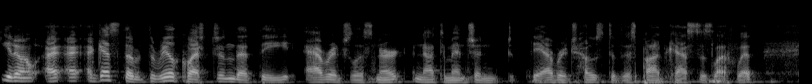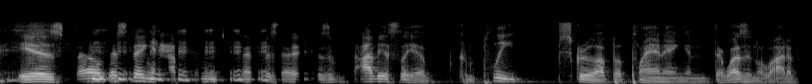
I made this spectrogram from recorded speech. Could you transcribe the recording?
you know, I, I, guess the the real question that the average listener, not to mention the average host of this podcast, is left with, is well, this thing happened. It was, a, it was obviously a complete screw up of planning and there wasn't a lot of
